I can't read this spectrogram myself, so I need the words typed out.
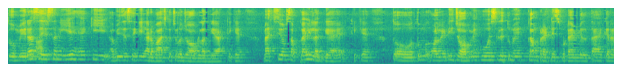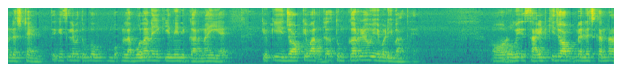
तो मेरा सजेशन ये है कि अभी जैसे कि अरबाज का चलो जॉब लग गया ठीक है? मैक्सिमम सबका ही लग गया है ठीक है? तो तुम ऑलरेडी जॉब में हो इसलिए तुम्हें कम प्रैक्टिस को टाइम मिलता है कैन अंडरस्टैंड ठीक है? इसलिए मैं तुमको मतलब बोला नहीं कि नहीं नहीं करना ही है। क्योंकि जॉब के बाद तुम कर रहे हो ये बड़ी बात है। और वो भी साइड की जॉब मैनेज करना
